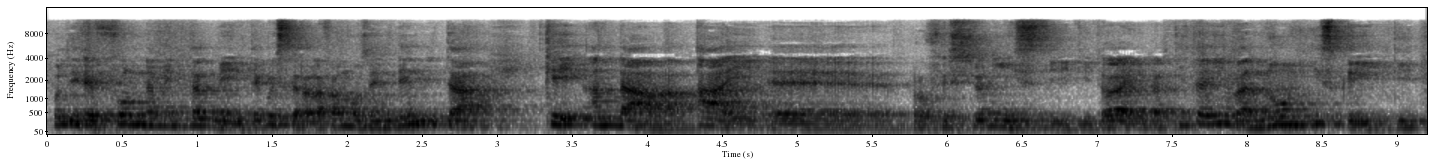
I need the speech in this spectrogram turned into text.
Vuol dire fondamentalmente, questa era la famosa indennità che andava ai eh, professionisti titolari di partita IVA non iscritti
